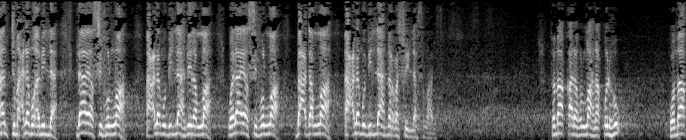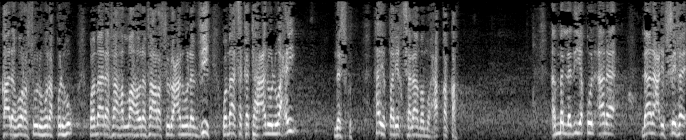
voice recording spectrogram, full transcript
أنتم أعلم أم الله؟ لا يصف الله. أعلم بالله من الله. ولا يصف الله بعد الله. أعلم بالله من رسول الله صلى الله عليه وسلم. فما قاله الله نقله وما قاله رسوله نقله وما نفاه الله ونفاه رسوله عنه ننفيه وما سكته عنه الوحي نسكت. هذه طريق سلامة محققة. أما الذي يقول أنا لا نعرف صفة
